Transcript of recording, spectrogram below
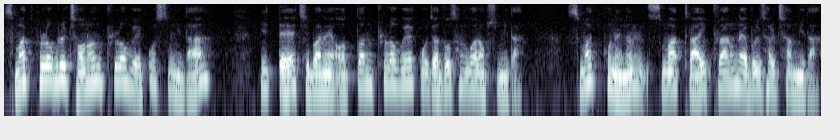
스마트 플러그를 전원 플러그에 꽂습니다. 이때 집안에 어떤 플러그에 꽂아도 상관없습니다. 스마트폰에는 스마트 라이프라는 앱을 설치합니다.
